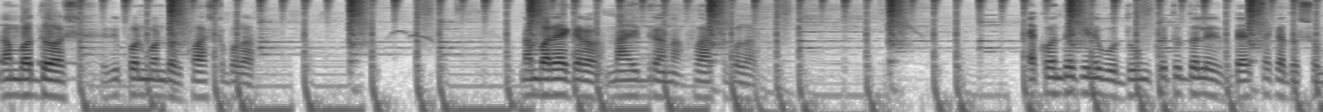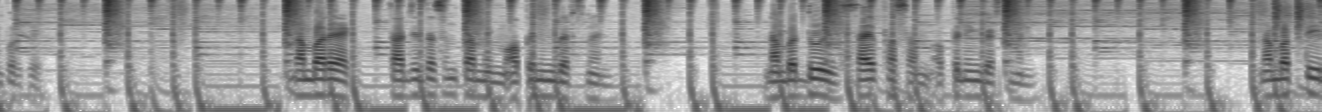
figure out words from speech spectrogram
number দশ Ripon Mondal fast bowler number এগারো নাহিদ রানা ফাস্ট বোলার এখন দেখে নেব ধূমকেতু দলের বেস্ট একাদশ সম্পর্কে। নাম্বার এক, Tajid Hasan Tamim opening batsman number দুই, Saif Hasan opening batsman number তিন,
